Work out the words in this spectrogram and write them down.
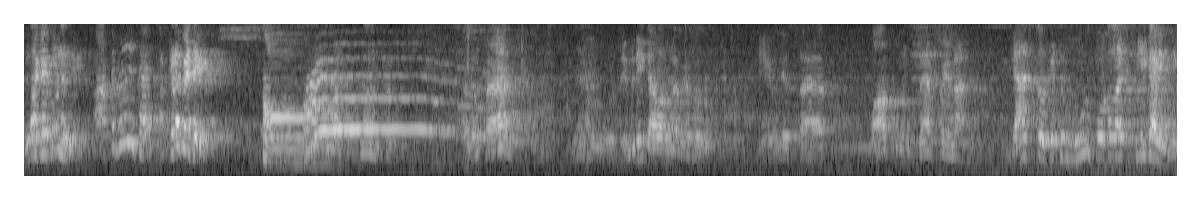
ఇందాక ఎక్కడుంది? అక్కడ ఉంది సార్. అక్కడే పెట్టి హలో సార్ మీరు రెమెడీ కావాలన్నారు కదా. ఏం లేదు సార్. బాత్రూమ్ స్లాబ్ పైన గ్యాస్తో పెట్టి మూడు పూటలా టీక్ అయింది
